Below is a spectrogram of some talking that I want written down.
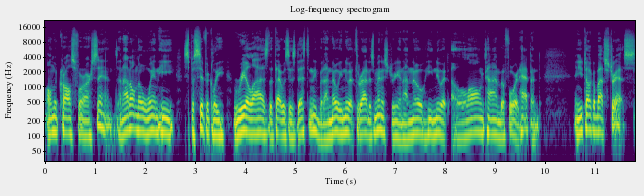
on the cross for our sins. And I don't know when he specifically realized that that was his destiny, but I know he knew it throughout his ministry, and I know he knew it a long time before it happened. And you talk about stress.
